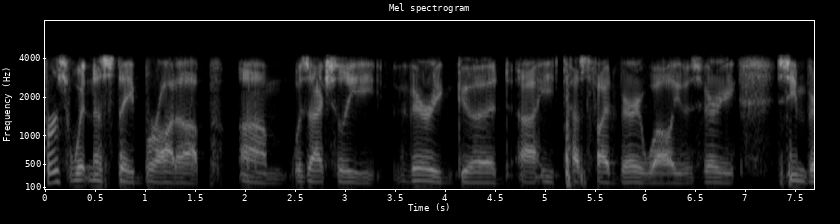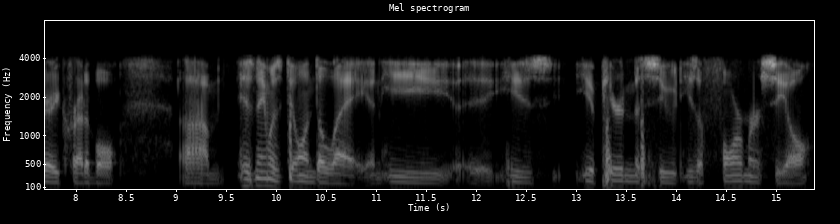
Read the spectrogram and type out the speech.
first witness they brought up um, was actually very good. Uh, he testified very well. He was very seemed very credible. Um, his name was Dylan DeLay, and he he's he appeared in the suit. He's a former SEAL.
